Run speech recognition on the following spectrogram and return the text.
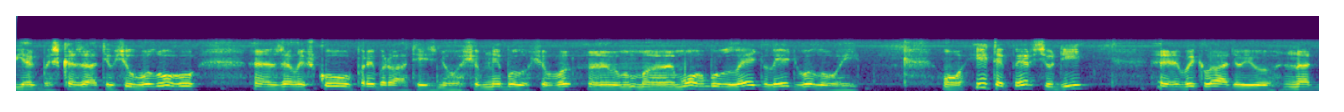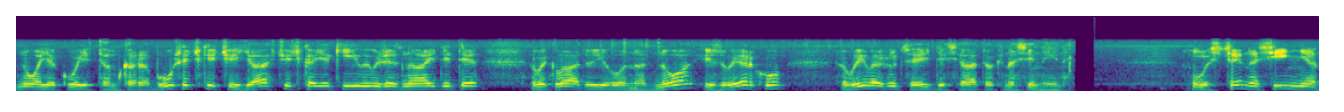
як би сказати, всю вологу залишкову прибрати з нього, щоб не було, щоб м- мох був ледь-ледь вологий. О, і тепер сюди викладаю на дно якоїсь там карабушечки чи ящичка, який ви вже знайдете. Викладаю його на дно і зверху виложу цей десяток насінин. Ось це насіння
